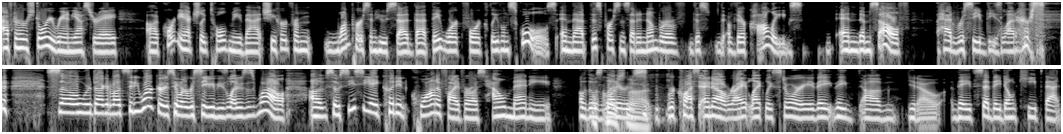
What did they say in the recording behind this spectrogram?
after her story ran yesterday, uh, Courtney actually told me that she heard from one person who said that they work for Cleveland schools, and that this person said a number of this of their colleagues and themselves had received these letters. so we're talking about city workers who are receiving these letters as well. Uh, so CCA couldn't quantify for us how many of those Of letters request i know right? Likely story. They they um you know they said they don't keep that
